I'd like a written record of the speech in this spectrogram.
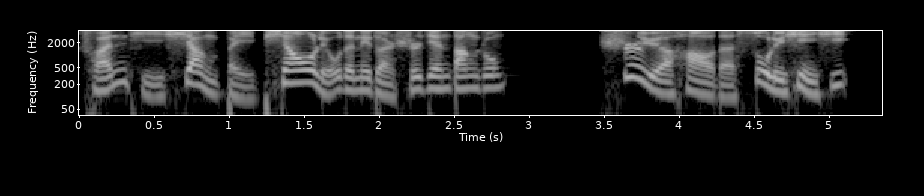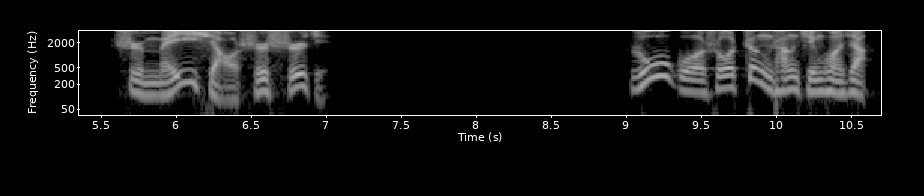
船体向北漂流的那段时间当中，视月号的速率信息是每小时十节。如果说正常情况下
